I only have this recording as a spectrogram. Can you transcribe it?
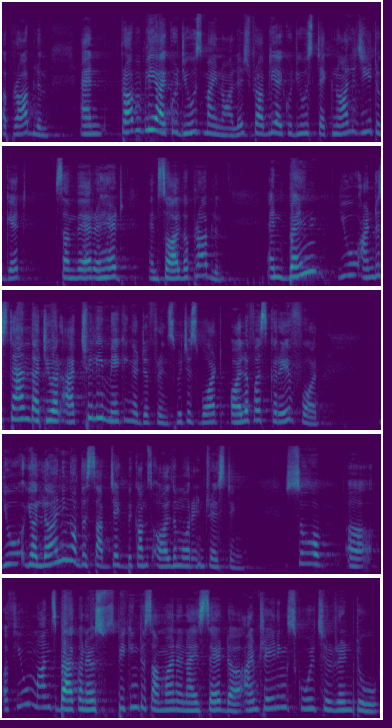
a problem and probably I could use my knowledge, probably I could use technology to get somewhere ahead and solve a problem. And when you understand that you are actually making a difference, which is what all of us crave for, you, your learning of the subject becomes all the more interesting. So, uh, a few months back, when I was speaking to someone and I said, uh, I'm training school children to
